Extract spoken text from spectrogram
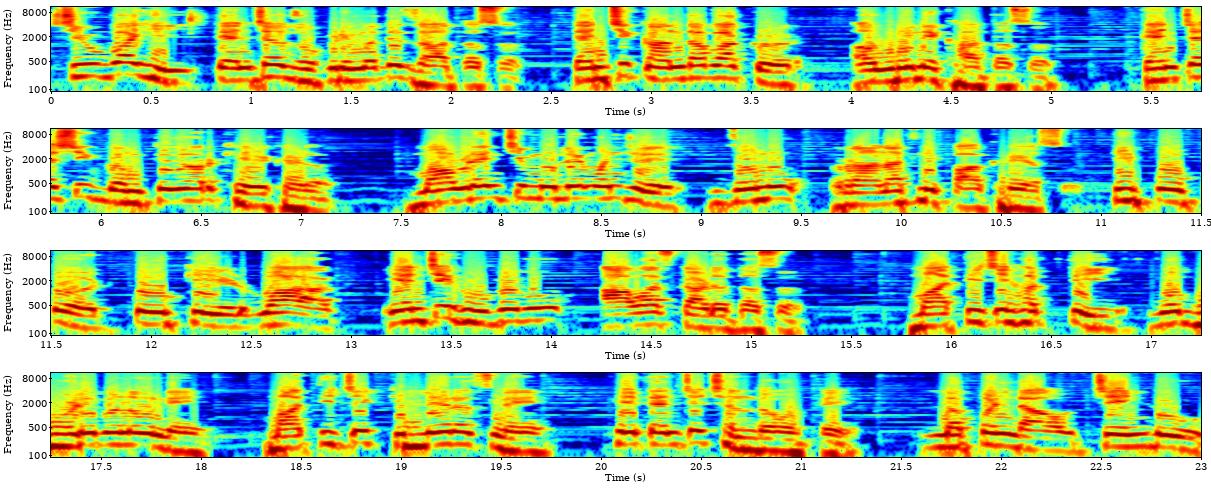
शिवबाई त्यांच्या झोपडीमध्ये जात असत. त्यांची कांदा भाकर आवडीने खात असत. त्यांच्याशी गमतीदार खेळ खेळत. मावळ्यांची मुले म्हणजे जणू रानातली पाखरे असो. ती पोपट कोकीड वाघ यांचे हुबेहूब आवाज काढत असत मातीचे हत्ती व घोडे बनवणे मातीचे किल्ले रचणे हे त्यांचे छंद होते. लपंडाव चेंडू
